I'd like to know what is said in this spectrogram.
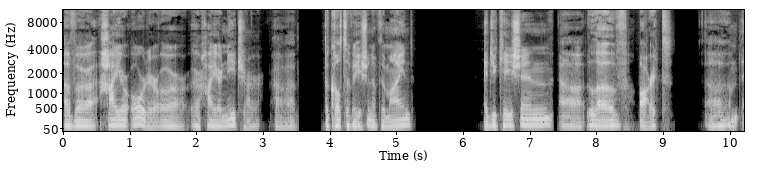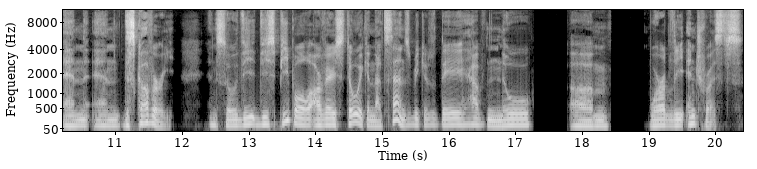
of a higher order or a higher nature. Uh, the cultivation of the mind, education, uh, love, art, um, and and discovery. And so the, these people are very stoic in that sense because they have no um, worldly interests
